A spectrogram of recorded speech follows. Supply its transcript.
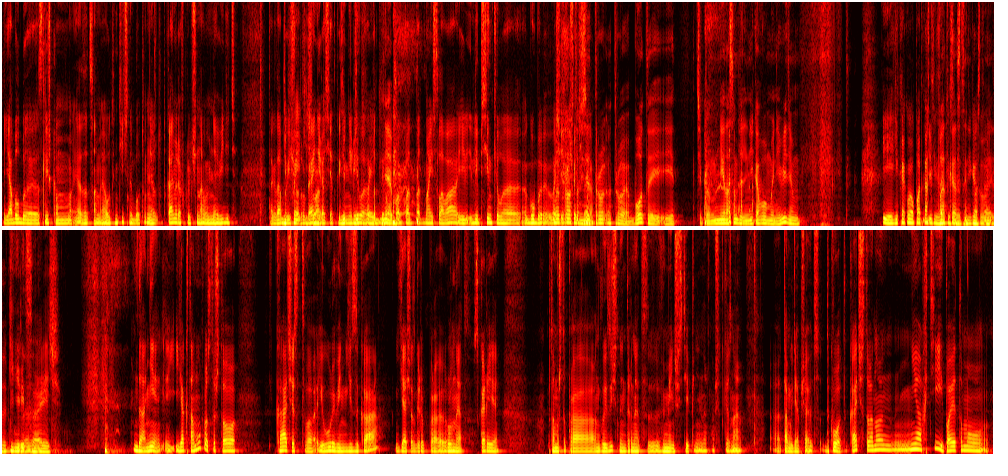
Я был бы слишком этот самый аутентичный бот. У меня же тут камера включена, вы меня видите. Тогда бы еще другая чувак. нейросетка генерила под. Не. под- под- под мои слова и липсинкила губы. Мы Вообще просто все тро- трое боты, и типа мне на самом деле никого мы не видим. И никакого подкаста И не подкаста записывается, никакого не генерится речь. Да, не, я к тому просто, что качество и уровень языка, я сейчас говорю про Рунет скорее, потому что про англоязычный интернет в меньшей степени, наверное, все-таки знаю, там, где общаются. Так вот, качество, оно не ахти, поэтому...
